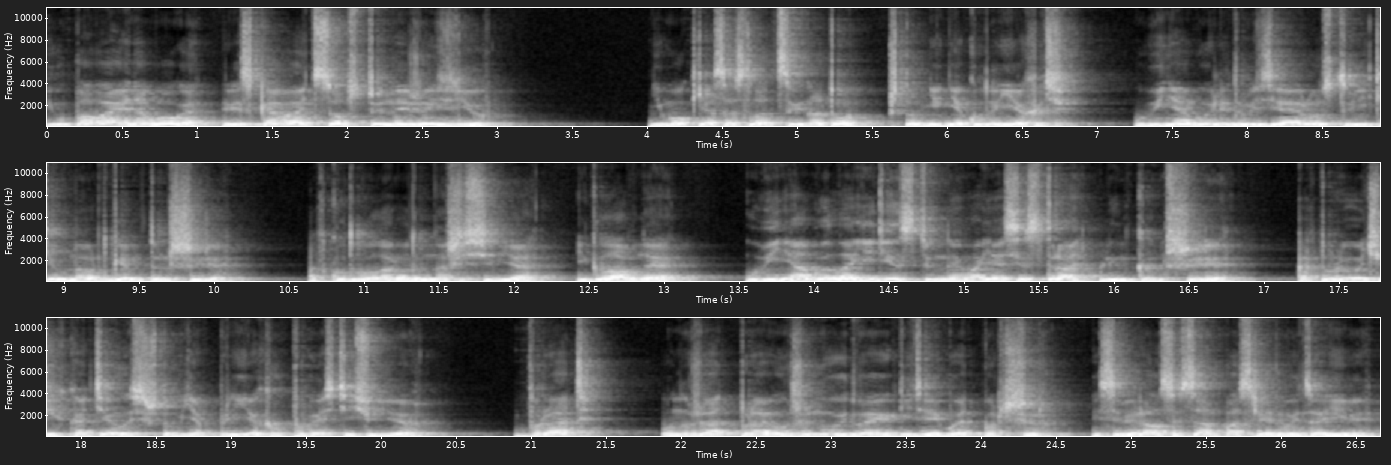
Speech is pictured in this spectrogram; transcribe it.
и, уповая на Бога, рисковать собственной жизнью? Не мог я сослаться и на то, что мне некуда ехать. У меня были друзья и родственники в Нортгемптоншире, откуда была родом наша семья. И главное, у меня была единственная моя сестра в Линкольншире, которой очень хотелось, чтобы я приехал погостить у нее. Брат он уже отправил жену и двоих детей в Бетпортшир и собирался сам последовать за ними.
